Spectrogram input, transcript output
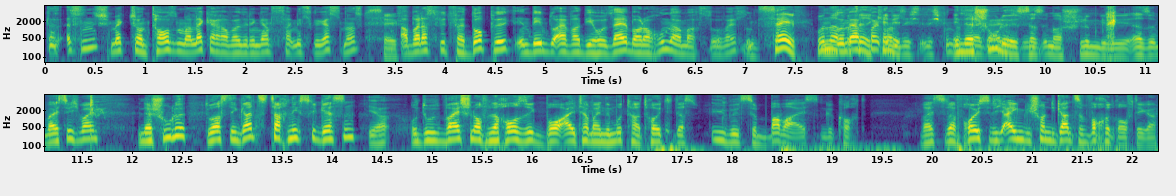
das Essen schmeckt schon tausendmal leckerer, weil du den ganzen Tag nichts gegessen hast. Safe. Aber das wird verdoppelt, indem du einfach dir selber noch Hunger machst, so, weißt du? Safe. Und 100 so mehr freut man ich. sich. ich In der Schule geil, ist das immer schlimm gewesen. Also, weißt du, wie ich meine? In der Schule, du hast den ganzen Tag nichts gegessen Ja, und du weißt schon auf dem Nachhauseweg, boah, Alter, meine Mutter hat heute das übelste Baba-Essen gekocht. Weißt du, da freust du dich eigentlich schon die ganze Woche drauf, Digga.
